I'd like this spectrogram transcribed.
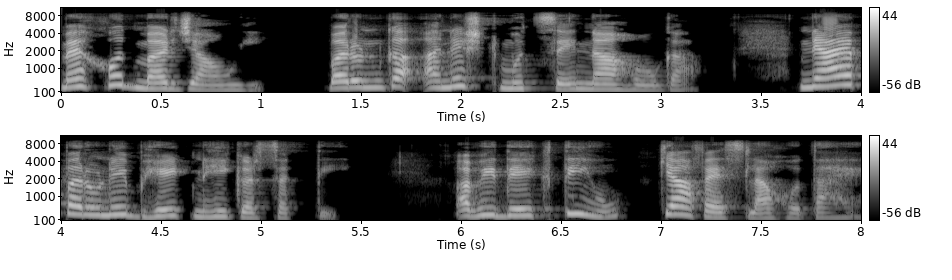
मैं खुद मर जाऊँगी। पर उनका अनिष्ट मुझसे ना होगा। न्याय पर उन्हें भेंट नहीं कर सकती। अभी देखती हूँ क्या फैसला होता है।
